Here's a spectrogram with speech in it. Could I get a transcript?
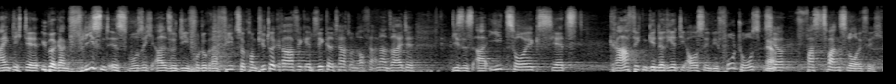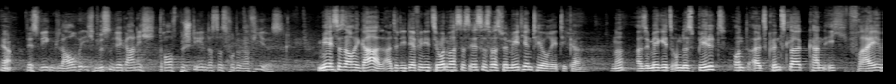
eigentlich der Übergang fließend ist, wo sich also die Fotografie zur Computergrafik entwickelt hat und auf der anderen Seite dieses AI-Zeugs jetzt Grafiken generiert, die aussehen wie Fotos, ist ja, Ja. fast zwangsläufig. Ja. Deswegen glaube ich, müssen wir gar nicht darauf bestehen, dass das Fotografie ist. Mir ist das auch egal. Also die Definition, was das ist, ist was für Medientheoretiker. Ne? Also mir geht es um das Bild und als Künstler kann ich frei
